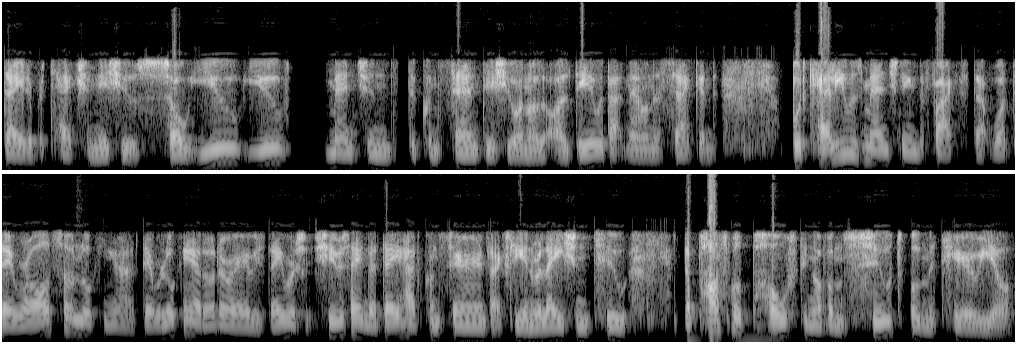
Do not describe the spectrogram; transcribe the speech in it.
data protection issues. So you you've mentioned the consent issue, and I'll, I'll, deal with that now in a second. But Kelly was mentioning the fact that what they were also looking at, they were looking at other areas. They were, she was saying that they had concerns actually in relation to the possible posting of unsuitable material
